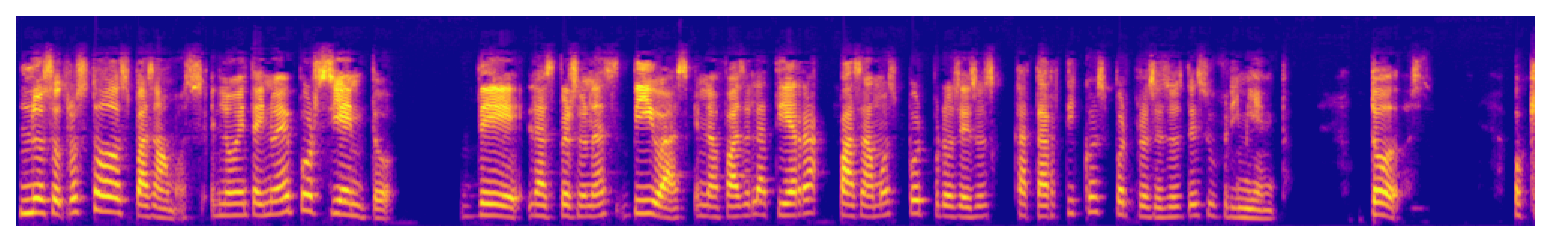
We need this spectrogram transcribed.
Nosotros todos pasamos, el 99% de las personas vivas en la faz de la Tierra pasamos por procesos catárticos, por procesos de sufrimiento. Todos. ¿Ok?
